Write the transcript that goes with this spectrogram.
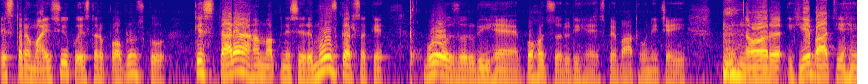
इस तरह मायूसी को, इस तरह प्रॉब्लम्स को, किस तरह हम अपने से रिमूव कर सकें, वो ज़रूरी है, बहुत ज़रूरी है, इस पर बात होनी चाहिए। और ये बात ये है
